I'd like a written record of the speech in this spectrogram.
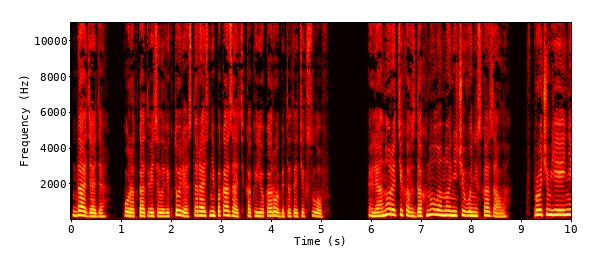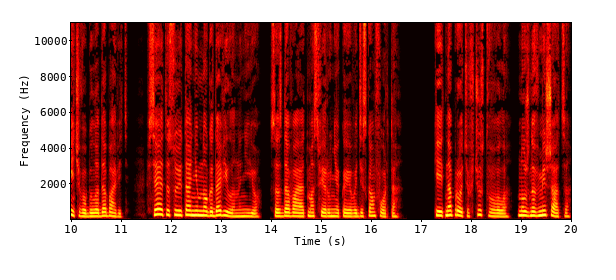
Да, дядя, коротко ответила Виктория, стараясь не показать, как ее коробит от этих слов. Элеонора тихо вздохнула, но ничего не сказала. Впрочем, ей и нечего было добавить. Вся эта суета немного давила на нее создавая атмосферу некоего дискомфорта. Кейт, напротив, чувствовала, нужно вмешаться,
